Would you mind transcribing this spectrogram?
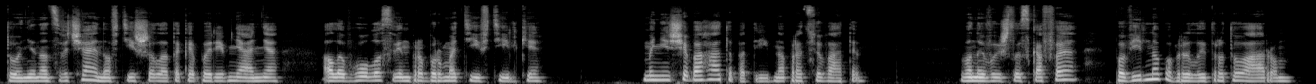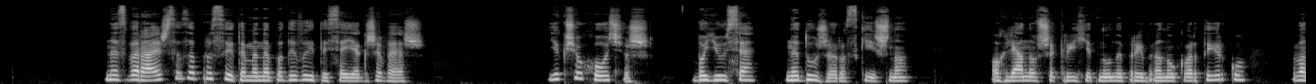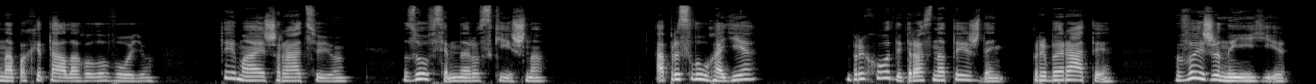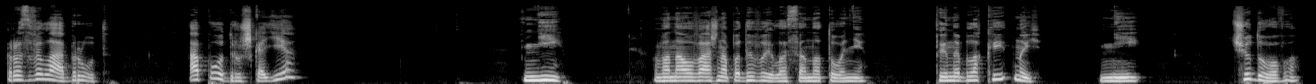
Тоні надзвичайно втішила таке порівняння, але вголос він пробурмотів тільки. Мені ще багато потрібно працювати. Вони вийшли з кафе, повільно побрели тротуаром. Не збираєшся запросити мене подивитися, як живеш? Якщо хочеш, боюся, не дуже розкішно. Оглянувши крихітну неприбрану квартирку, вона похитала головою. Ти маєш рацію, зовсім не розкішно. А прислуга є? Приходить раз на тиждень прибирати, вижени її, розвела бруд. А подружка є? Ні. Вона уважно подивилася на Тоні. Ти не блакитний? Ні. Чудово.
